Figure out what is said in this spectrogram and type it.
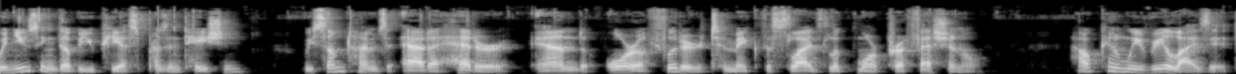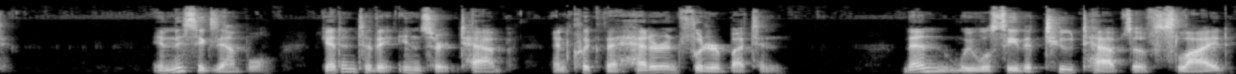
When using WPS presentation, we sometimes add a header and or a footer to make the slides look more professional. How can we realize it? In this example, get into the Insert tab and click the Header and Footer button. Then we will see the two tabs of Slide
